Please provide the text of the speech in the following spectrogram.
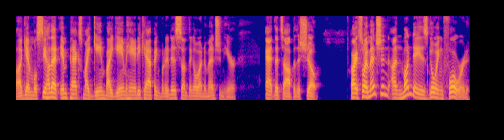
uh, again, we'll see how that impacts my game by game handicapping, but it is something I wanted to mention here at the top of the show. All right, so I mentioned on Mondays going forward,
